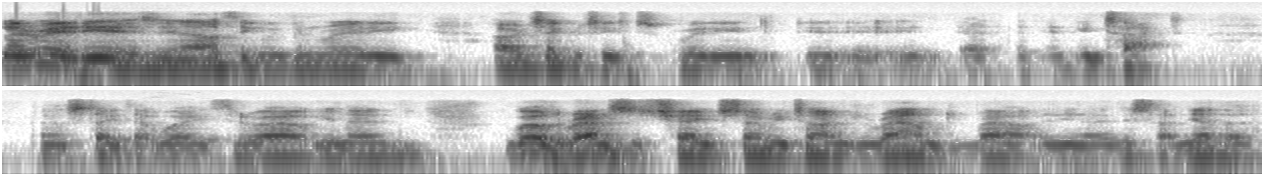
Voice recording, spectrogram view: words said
No, it really is. You know, I think we've been really, our integrity is really in, in, in, intact and stayed that way throughout. You know, the world around us has changed so many times around and about, and, you know, this, that, and the other.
